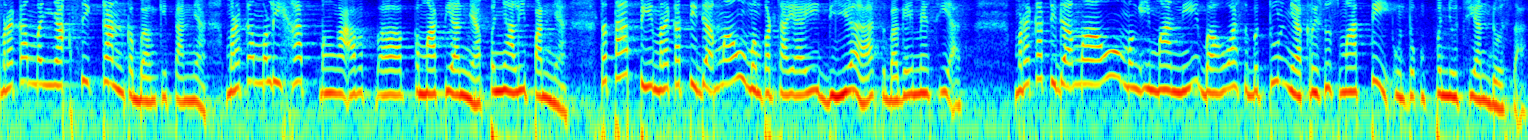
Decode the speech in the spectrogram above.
Mereka menyaksikan kebangkitannya. Mereka melihat eh, kematiannya, penyalipannya. Tetapi mereka tidak mau mempercayai dia sebagai Mesias. Mereka tidak mau mengimani bahwa sebetulnya Kristus mati untuk penyucian dosa.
